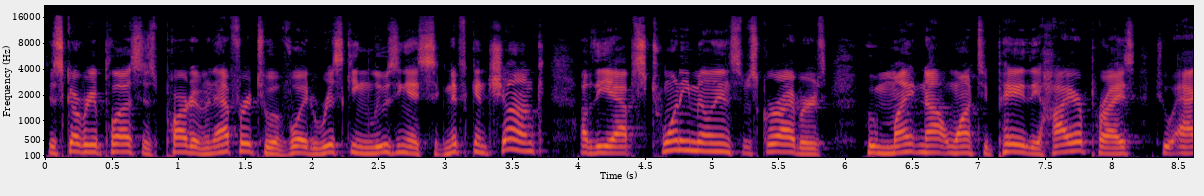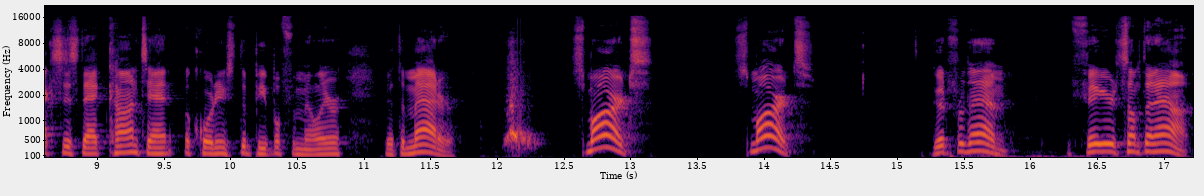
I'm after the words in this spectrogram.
Discovery Plus is part of an effort to avoid risking losing a significant chunk of the app's 20 million subscribers who might not want to pay the higher price to access that content, according to the people familiar with the matter. Smart. Smart. Good for them. Figured something out.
